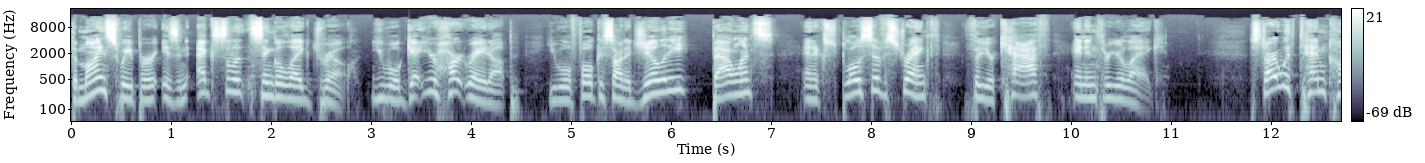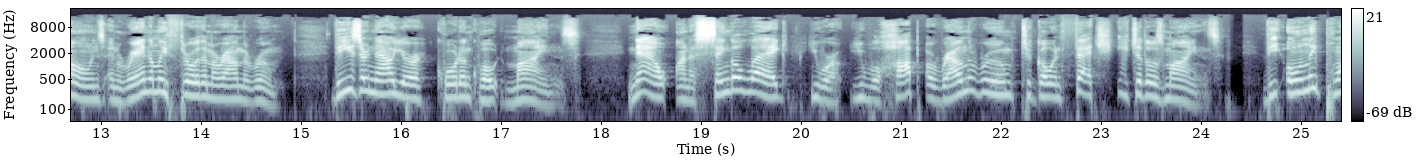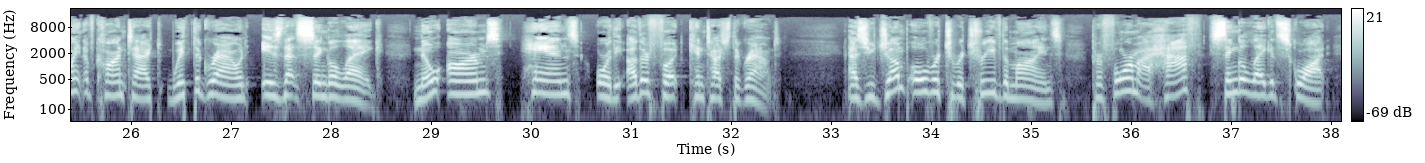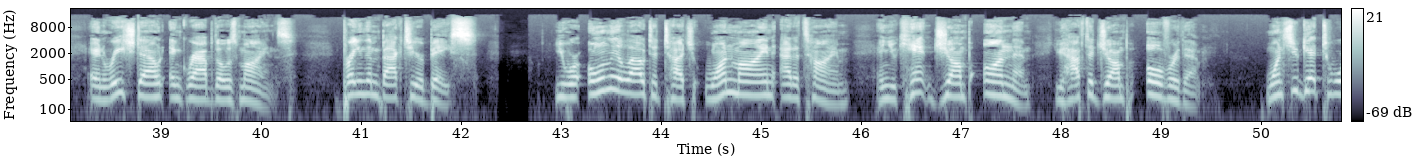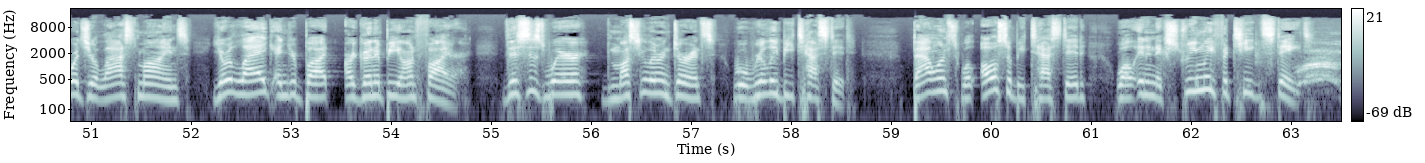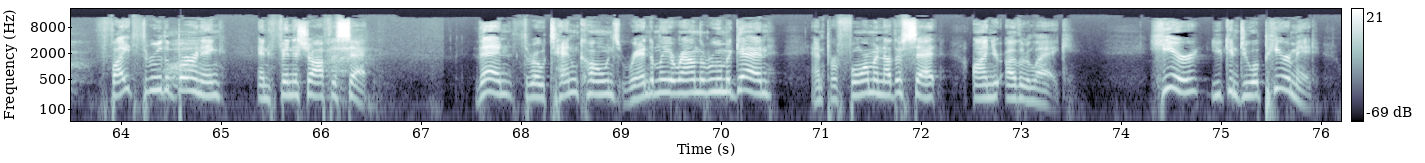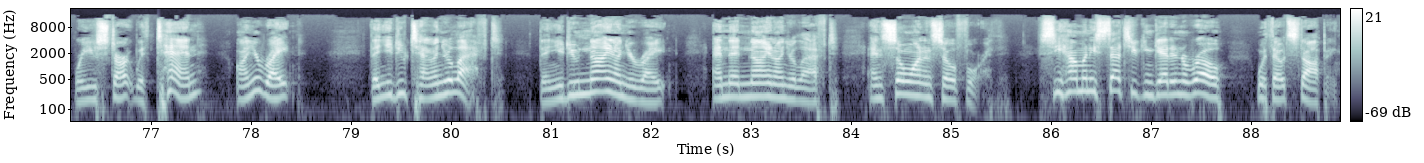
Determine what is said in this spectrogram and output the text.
The Minesweeper is an excellent single leg drill. You will get your heart rate up. You will focus on agility, balance, and explosive strength through your calf and in through your leg. Start with 10 cones and randomly throw them around the room. These are now your quote unquote mines. Now, on a single leg, you, are, you will hop around the room to go and fetch each of those mines. The only point of contact with the ground is that single leg. No arms, hands, or the other foot can touch the ground. As you jump over to retrieve the mines, perform a half single legged squat and reach down and grab those mines. Bring them back to your base. You are only allowed to touch one mine at a time, and you can't jump on them. You have to jump over them. Once you get towards your last mines, your leg and your butt are going to be on fire. This is where the muscular endurance will really be tested. Balance will also be tested while in an extremely fatigued state. Fight through the burning and finish off the set. Then throw 10 cones randomly around the room again and perform another set on your other leg. Here, you can do a pyramid where you start with 10 on your right, then you do 10 on your left, then you do 9 on your right, and then 9 on your left, and so on and so forth. See how many sets you can get in a row without stopping.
